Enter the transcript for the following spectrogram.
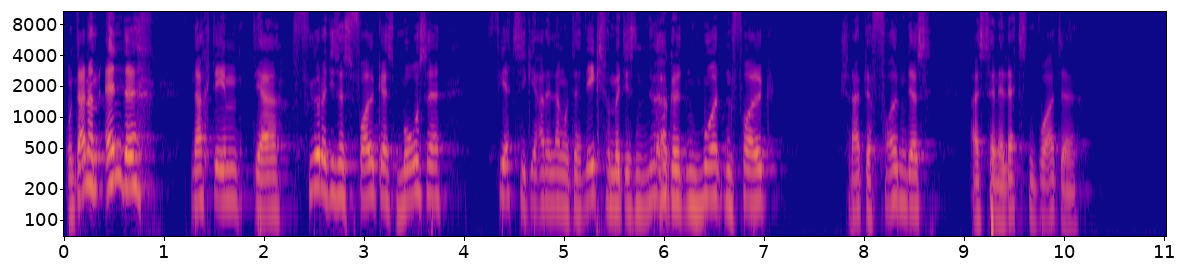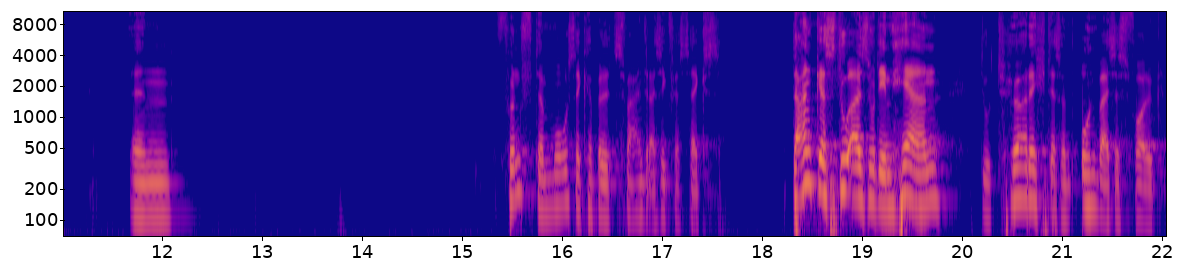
Und dann am Ende, nachdem der Führer dieses Volkes, Mose, 40 Jahre lang unterwegs war mit diesem nörgelnden, murrten Volk, schreibt er folgendes als seine letzten Worte. In 5. Mose Kapitel 32, Vers 6. Dankest du also dem Herrn, du törichtes und unweises Volk.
